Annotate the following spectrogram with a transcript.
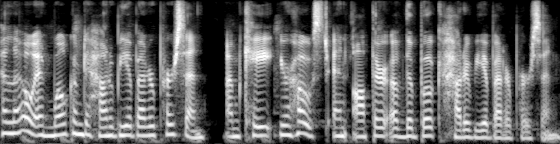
Hello, and welcome to How to Be a Better Person. I'm Kate, your host and author of the book How to Be a Better Person.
